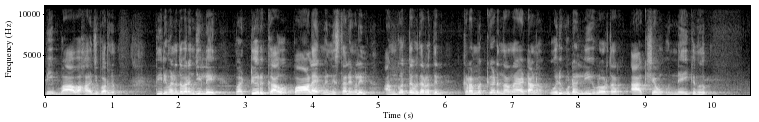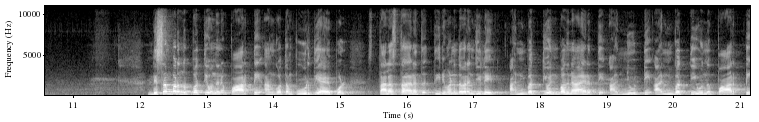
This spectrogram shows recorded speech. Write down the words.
പി ബാവ ഹാജി പറഞ്ഞു. തിരുവനന്തപുരം ജില്ലയിൽ വട്ടിയൂർക്കാവ് പാളയം എന്നീ സ്ഥലങ്ങളിൽ അംഗത്വ വിതരണത്തിൽ ക്രമക്കേട് നടന്നതായിട്ടാണ് ഒരു കൂട്ടം ലീഗ് പ്രവർത്തകർ ആക്ഷേപം ഉന്നയിക്കുന്നത്. ഡിസംബർ മുപ്പത്തി ഒന്നിന് പാർട്ടി അംഗത്വം പൂർത്തിയായപ്പോൾ തലസ്ഥാനത്ത് തിരുവനന്തപുരം ജില്ലയിൽ അൻപത്തി ഒൻപതിനായിരത്തി അഞ്ഞൂറ്റി അൻപത്തി ഒന്ന് പാർട്ടി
